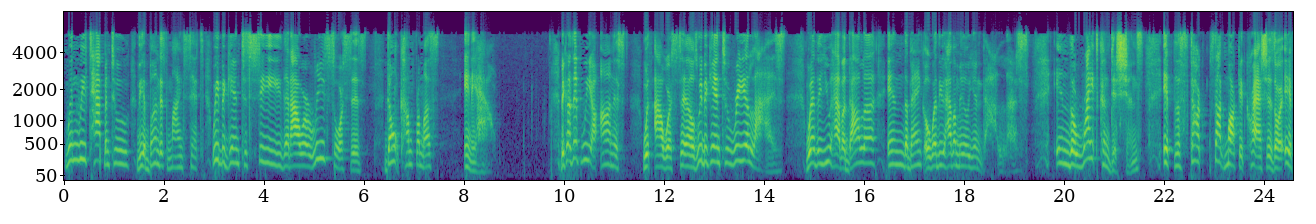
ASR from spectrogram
When we tap into the abundance mindset, we begin to see that our resources don't come from us anyhow. Because if we are honest with ourselves, we begin to realize whether you have a dollar in the bank or whether you have a million dollars. In the right conditions, if the stock, stock market crashes or if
